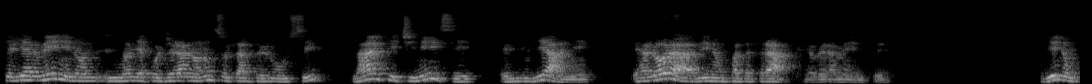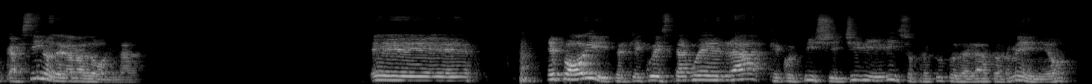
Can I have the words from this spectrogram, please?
che gli armeni non, non li appoggeranno non soltanto i russi ma anche i cinesi e gli indiani e allora viene un patatrac veramente. Viene un casino della madonna. E, e poi perché questa guerra che colpisce i civili soprattutto dal lato armenio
